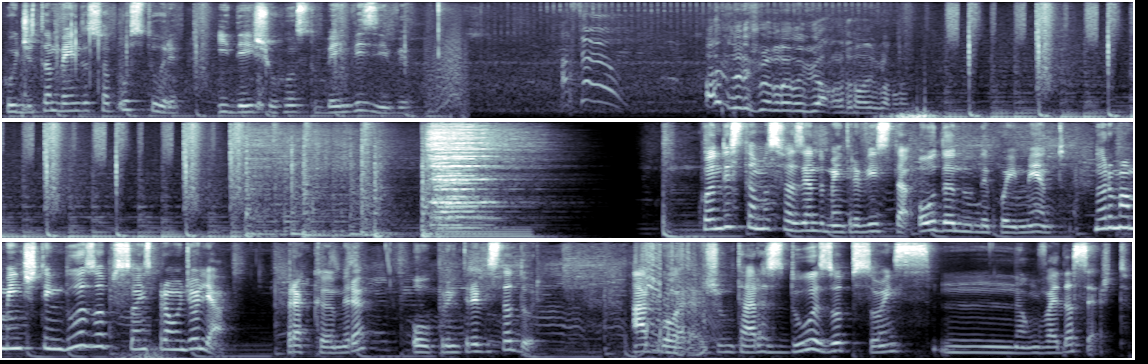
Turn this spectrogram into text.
Cuide também da sua postura e deixe o rosto bem visível. Quando estamos fazendo uma entrevista ou dando um depoimento, normalmente tem duas opções para onde olhar, para a câmera ou para o entrevistador. Agora, juntar as duas opções não vai dar certo.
